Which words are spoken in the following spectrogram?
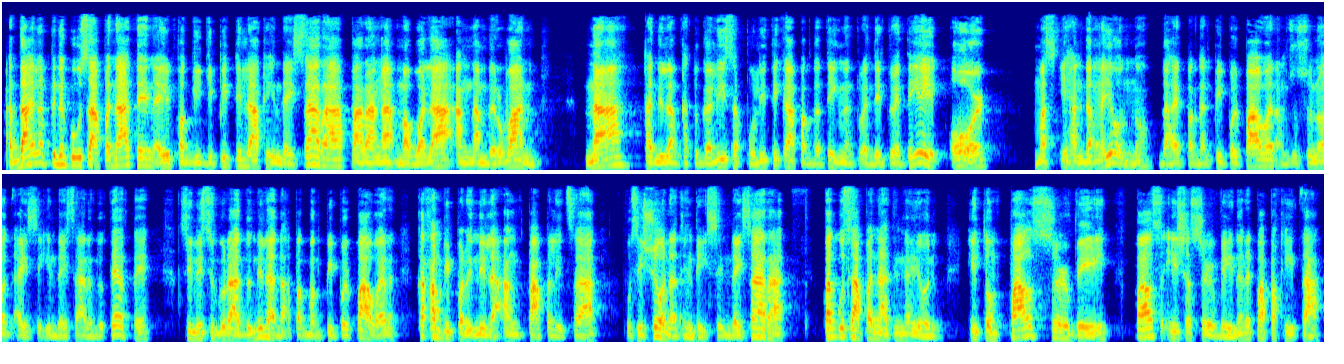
At dahil ang pinag-uusapan natin ay paggigipit nila kay Inday Sara para nga mawala ang number one na kanilang katugali sa politika pagdating ng 2028 or maski hanggang ngayon, no? Dahil pag nag-people power, ang susunod ay si Inday Sara Duterte, sinisigurado nila na kapag mag-people power, kakampi pa rin nila ang papalit sa posisyon at hindi si Inday Sara. Pag-usapan natin ngayon itong Pulse Survey, Pulse Asia Survey na nagpapakita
